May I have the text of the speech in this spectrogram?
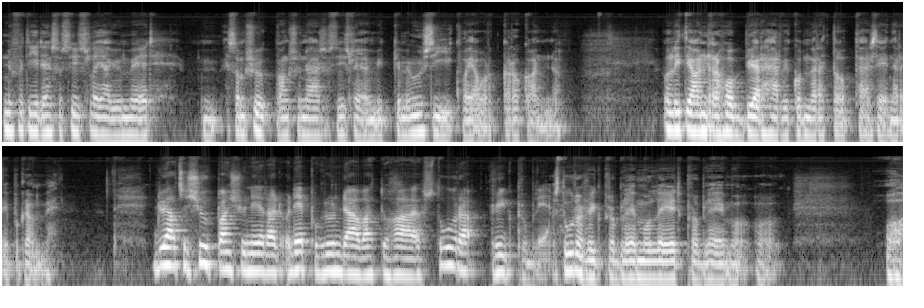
Nu för tiden så sysslar jag ju med, som sjukpensionär så sysslar jag mycket med musik vad jag orkar och kan. Och lite andra hobbyer här vi kommer att ta upp här senare i programmet. Du är alltså sjukpensionerad och det är på grund av att du har stora ryggproblem. Stora ryggproblem och ledproblem och, och, och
